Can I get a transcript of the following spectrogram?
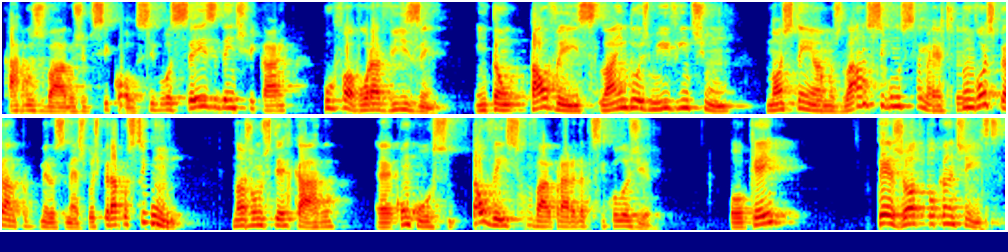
cargos vagos de psicólogo. Se vocês identificarem, por favor, avisem. Então, talvez lá em 2021 nós tenhamos lá no segundo semestre, não vou esperar para o primeiro semestre, vou esperar para o segundo. Nós vamos ter cargo, é, concurso, talvez com vaga para a área da psicologia. Ok? TJ Tocantins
